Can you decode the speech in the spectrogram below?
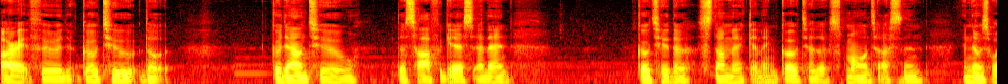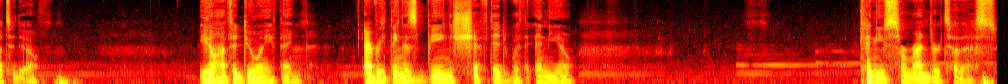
all right, food, go to the go down to the esophagus and then go to the stomach and then go to the small intestine. It knows what to do. You don't have to do anything. Everything is being shifted within you. Can you surrender to this?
